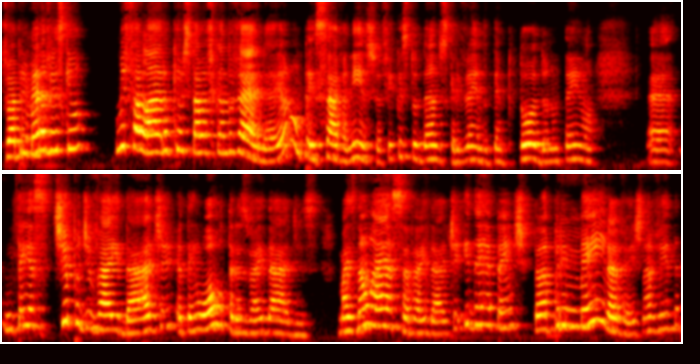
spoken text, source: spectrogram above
Foi a primeira vez que eu, me falaram que eu estava ficando velha. Eu não pensava nisso, eu fico estudando, escrevendo o tempo todo, não tenho. É, não tenho esse tipo de vaidade, eu tenho outras vaidades mas não é essa vaidade. E de repente, pela primeira vez na vida,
